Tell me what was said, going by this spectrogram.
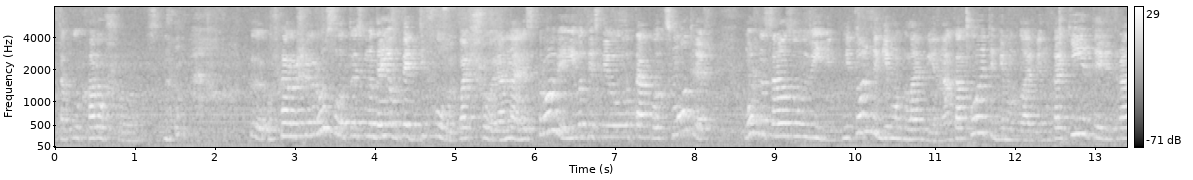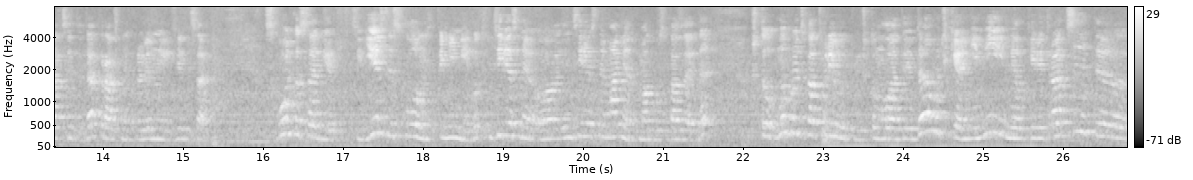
в такую хорошую, в хорошее русло. То есть мы даем 5-дефовый большой анализ крови, и вот если его вот так вот смотришь, можно сразу увидеть не только гемоглобин, а какой это гемоглобин, какие-то эритроциты, да, красные кровяные тельца, сколько содержится, есть ли склонность к анемии. Вот интересный, э, интересный момент могу сказать, да, что мы вроде как привыкли, что молодые дамочки, анемии, мелкие эритроциты,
